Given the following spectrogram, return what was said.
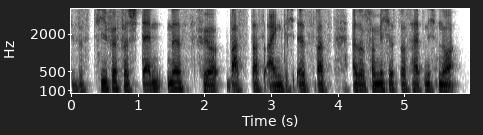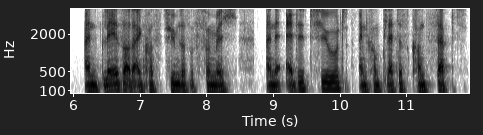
dieses tiefe Verständnis für was das eigentlich ist. Was, also für mich ist das halt nicht nur ein Blazer oder ein Kostüm, das ist für mich eine Attitude, ein komplettes Konzept.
